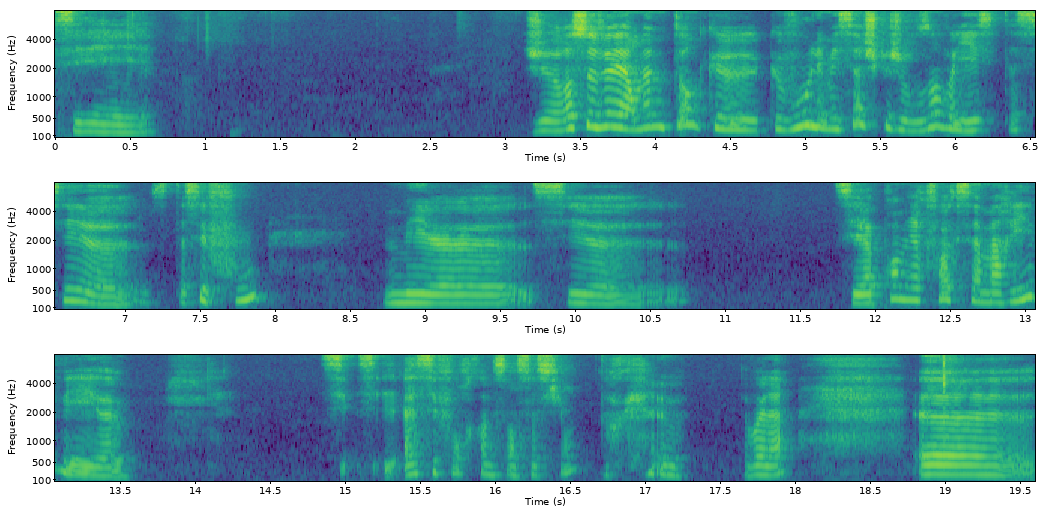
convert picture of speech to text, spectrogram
C'est... Je recevais en même temps que, vous les messages que je vous envoyais. C'est assez, euh, fou. Mais euh, euh, c'est la première fois que ça m'arrive et c'est assez fort comme sensation. Donc voilà. Bah,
